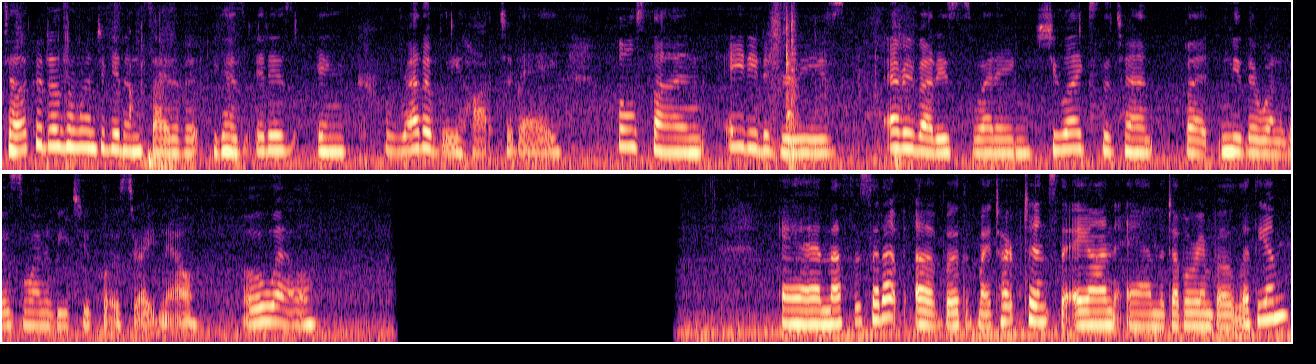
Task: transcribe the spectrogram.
Teleco doesn't want to get inside of it because it is incredibly hot today. Full sun, 80 degrees, everybody's sweating. She likes the tent, but neither one of us want to be too close right now. Oh well. And that's the setup of both of my Tarptents, the Aeon and the Double Rainbow Lithium.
